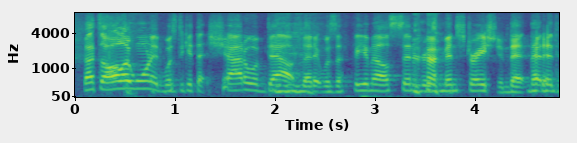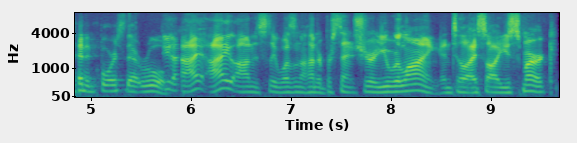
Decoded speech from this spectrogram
That's all I wanted was to get that shadow of doubt that it was a female senator's menstruation that, that, that enforced that rule. Dude, I, I honestly wasn't 100% sure you were lying until I saw you smirk.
